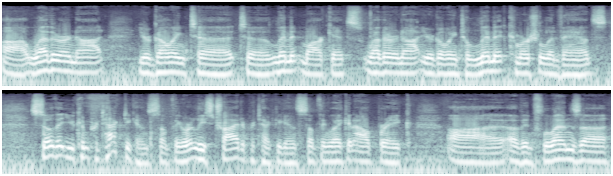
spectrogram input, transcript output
Uh, whether or not you're going to, to limit markets, whether or not you're going to limit commercial advance so that you can protect against something, or at least try to protect against something like an outbreak uh, of influenza,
